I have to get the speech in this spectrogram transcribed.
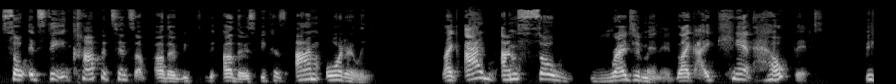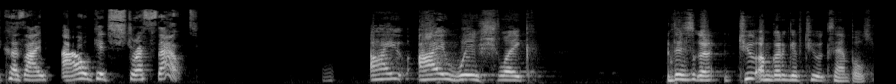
So it's the incompetence of other others because I'm orderly. Like I'm, I'm so regimented. Like I can't help it because I, I'll get stressed out. I I wish like this is gonna two. I'm gonna give two examples.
